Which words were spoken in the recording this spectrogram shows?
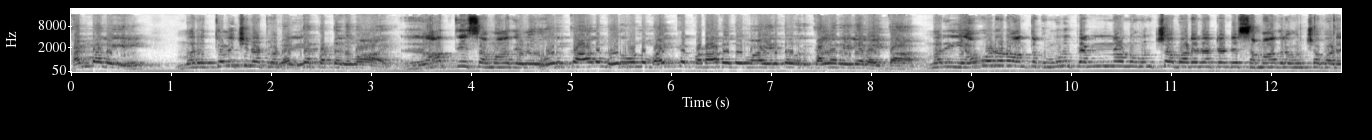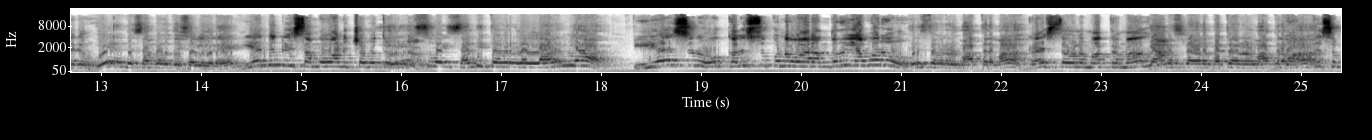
கண்மலையில் మరి తొలిచినటువంటి வெட்டப்பட்டதுமாய் రాత్రి సమాధిలో ஒரு காலம் ஒருவனும் வைக்கப்படாததுமாயிருந்த ஒரு கல்லறையிலே வைத்தான் మరి ఎవడును అంతకు మునుపెన్నను ఉంచబడినటువంటి సమాధిలో ఉంచబడను ஏன் இந்த சம்பவத்தை சொல்லுகிறேன் ఎందుకు ఈ సంభవాన్ని చెబుతున్నా இயேசுவை சந்தித்தவர்கள் எல்லாரும் யார் యేసును కలుసుకున్న వారందరూ ఎవరు கிறிஸ்தவர்கள் மாத்திரமா క్రైస్తవులు మాత్రమా ஞானஸ்நானம் பெற்றவர்கள் மாத்திரமா బాప్తిసం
